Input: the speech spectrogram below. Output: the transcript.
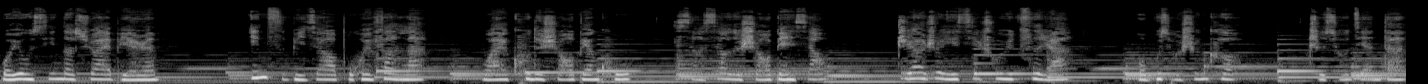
我用心的去爱别人，因此比较不会泛滥。我爱哭的时候便哭，想笑的时候便笑，只要这一切出于自然。我不求深刻，只求简单。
